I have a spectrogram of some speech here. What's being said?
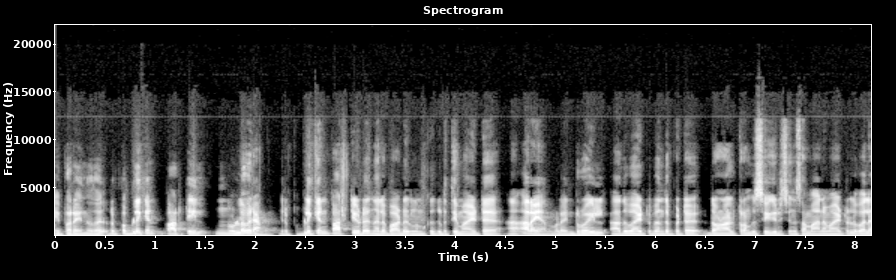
ഈ പറയുന്നത് റിപ്പബ്ലിക്കൻ പാർട്ടിയിൽ നിന്നുള്ളവരാണ്. റിപ്പബ്ലിക്കൻ പാർട്ടിയുടെ നിലപാട് നമുക്ക് കൃത്യമായിട്ട് അറിയാം. നമ്മൾ ഇൻട്രോയിൽ അതുമായിട്ട് ബന്ധപ്പെട്ട് ഡൊണാൾഡ് ട്രംപ് സ്വീകരിച്ചതിന് സമാനമായിട്ടുള്ള പല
